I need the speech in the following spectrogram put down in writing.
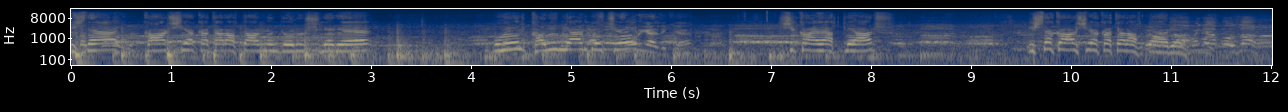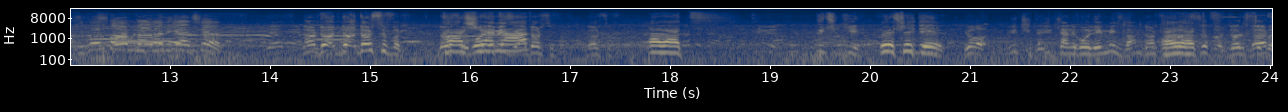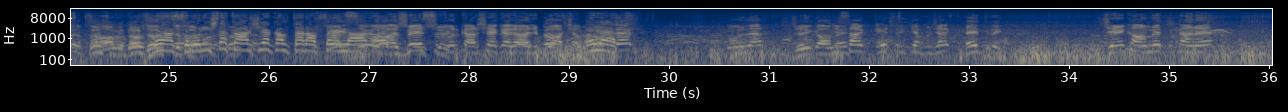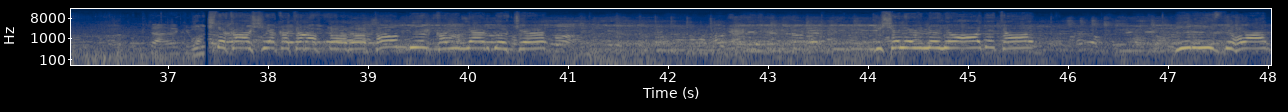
İşte Karşıyaka taraftarının görüşleri. Bugün kavimler göçü Zor geldik ya. şikayetler. İşte Karşıyaka taraftarı. Tahmini yap Ozan. Skor tahmini gelsin. 4-0. Karşıyaka. Golemiz ya 4-0. 4-0. Evet. 3-2. 3-2. Yo 3 2 tane gol yemeyiz lan. 4-0. Evet. 4-0. Abi 4-0. 4-0 işte Karşıyakalı taraftarlar. Abi 5-0 Karşıyaka galip bu akşam. Evet. Goller. Cenk Ahmet. İshak hat-trick yapacak. Hat-trick. Cenk Ahmet bir tane. Bir tane kim var? İşte Karşıyaka taraftarı tam bir kavimler göçü. Gişelerin önü adeta bir izdiham.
